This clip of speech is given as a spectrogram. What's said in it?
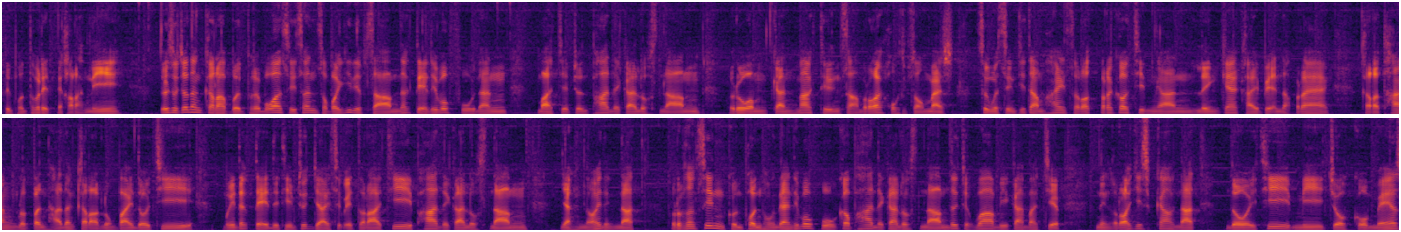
เป็นผลสำเร็จในครั้งนี้ โดยสุดเจ้าดังกล่าวเปิดเผยบอกว่าซีซั่น 2023 นักเตะลิเวอร์พูลนั้น บาดเจ็บจนพลาดในการลงสนาม รวมกันมากถึง 362 แมตช์ ซึ่งเป็นสิ่งที่ทำให้สล็อตและก็ทีมงานเล็งแก้ไขเป็นอันดับแรก กระทั่งลดปัญหาดังกล่าวลงไปโดยที่มีนักเตะในทีมชุดใหญ่ 11 รายที่พลาดในการลงสนามอย่างน้อยหนึ่งนัดรวมทั้งสิ้นขุนพลของแดนลิเวอร์พูลก็พลาดในการลงสนามเนื่องจากว่ามีการบาดเจ็บ 129 นัด โดยที่มีโจโกเมส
